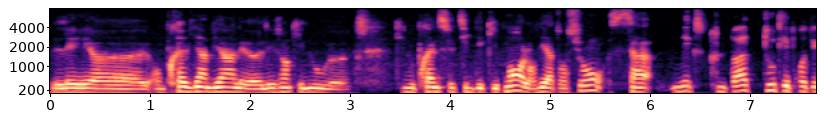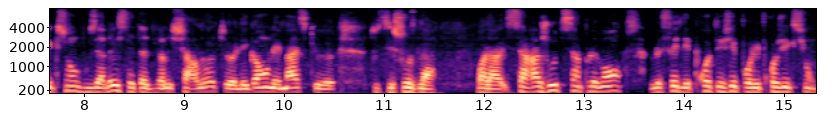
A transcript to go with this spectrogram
Les, euh, on prévient bien les, gens qui nous, qui nous prennent ce type d'équipement. On leur dit attention, ça n'exclut pas toutes les protections que vous avez, c'est-à-dire les charlottes, les gants, les masques, toutes ces choses-là. Voilà, ça rajoute simplement le fait de les protéger pour les projections.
